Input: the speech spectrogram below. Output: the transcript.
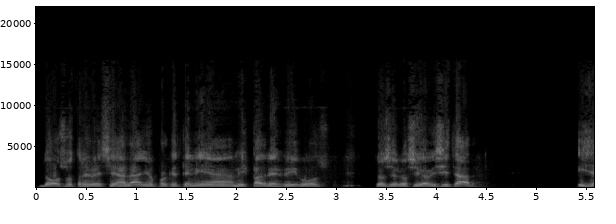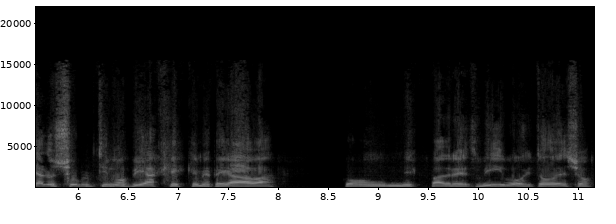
dos o tres veces al año porque tenía a mis padres vivos, entonces los iba a visitar. Y ya los últimos viajes que me pegaba con mis padres vivos y todo eso,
